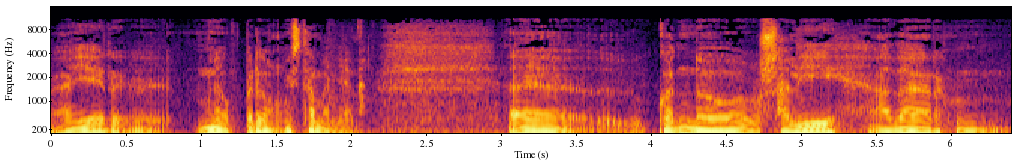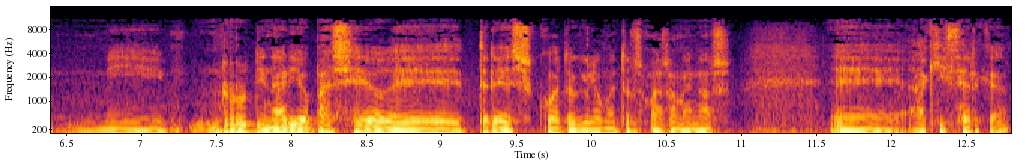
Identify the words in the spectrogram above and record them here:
ayer, eh, no, perdón, esta mañana. Cuando salí a dar mi rutinario paseo de 3-4 kilómetros más o menos eh, aquí cerca,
